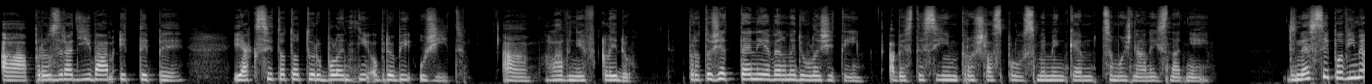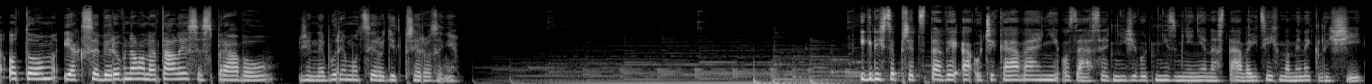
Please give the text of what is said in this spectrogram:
a prozradí vám i tipy, jak si toto turbulentní období užít. A hlavně v klidu. Protože ten je velmi důležitý, abyste si jim prošla spolu s miminkem co možná nejsnadněji. Dnes si povíme o tom, jak se vyrovnala Natálie se zprávou, že nebude moci rodit přirozeně. I když se představy a očekávání o zásadní životní změně nastávajících maminek liší,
